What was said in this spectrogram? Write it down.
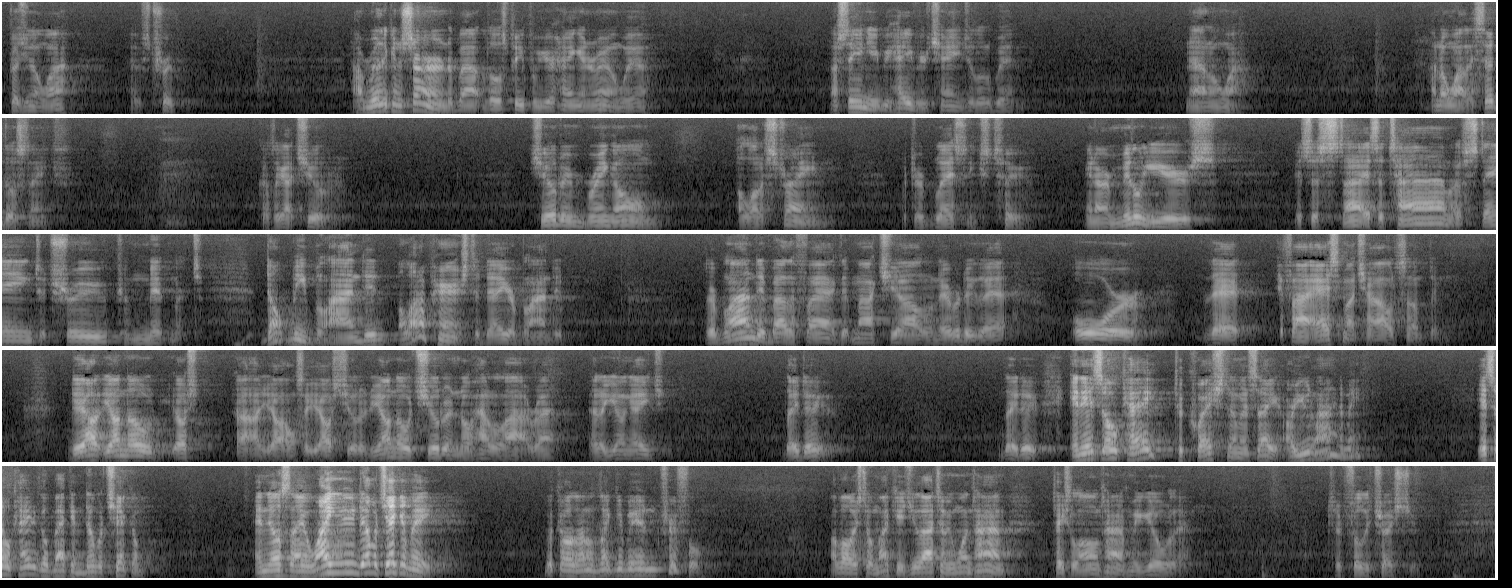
Because you know why? It was true. I'm really concerned about those people you're hanging around with. I've seen your behavior change a little bit. Now I know why. I know why they said those things. Because they got children. Children bring on a lot of strain, but they're blessings too. In our middle years, it's a, it's a time of staying to true commitment. Don't be blinded. A lot of parents today are blinded. They're blinded by the fact that my child will never do that, or that if I ask my child something, do y'all, y'all know, y'all, uh, y'all don't say y'all's children, do y'all know children know how to lie, right? At a young age? They do. They do. And it's okay to question them and say, Are you lying to me? It's okay to go back and double check them. And they'll say, Why are you double checking me? Because I don't think you're being truthful. I've always told my kids, You lie to me one time, it takes a long time for me to get over that, to fully trust you.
